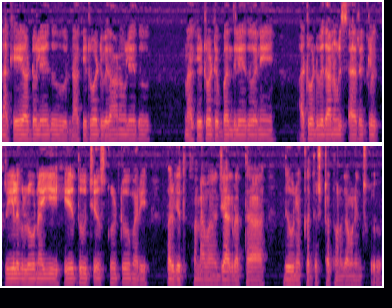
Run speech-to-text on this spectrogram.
నాకే అడ్డు లేదు నాకు ఎటువంటి విధానం లేదు నాకు ఎటువంటి ఇబ్బంది లేదు అని అటువంటి విధానంలో శారీరక క్రియలకు లోనయ్యి హేతు చేసుకుంటూ మరి పరిగెత్తుతున్నాము? జాగ్రత్త. దేవుని యొక్క దుష్టత్వం గమనించుకో.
